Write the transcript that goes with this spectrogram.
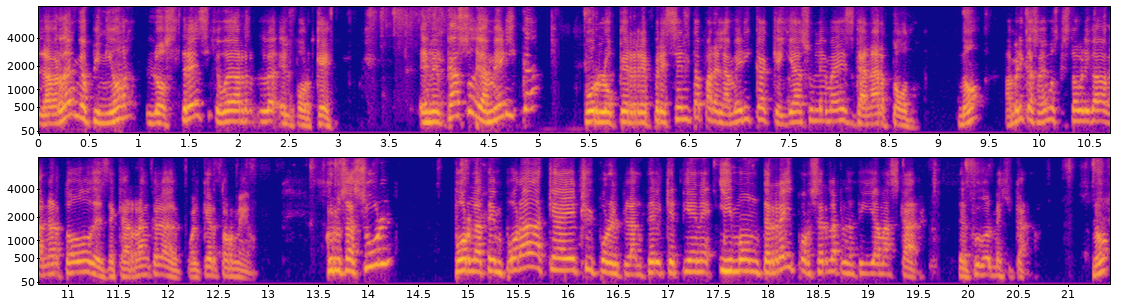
la verdad, en mi opinión, los tres, y te voy a dar el porqué. En el caso de América, por lo que representa para el América, que ya su lema es ganar todo, ¿no? América sabemos que está obligado a ganar todo desde que arranca cualquier torneo. Cruz Azul, por la temporada que ha hecho y por el plantel que tiene, y Monterrey por ser la plantilla más cara del fútbol mexicano, ¿no?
